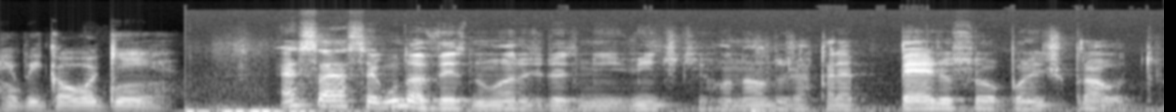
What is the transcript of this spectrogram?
Here we go again. Essa é a segunda vez no ano de 2020 que Ronaldo Jacaré perde o seu oponente para outro.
